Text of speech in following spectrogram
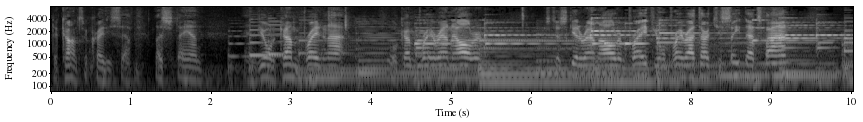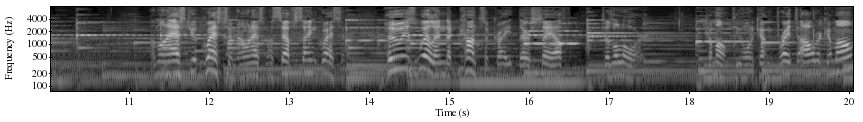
to consecrate himself? Let's stand. And if you want to come and pray tonight, we'll come and pray around the altar. Let's just get around the altar and pray. If you want to pray right there at your seat, that's fine. I'm going to ask you a question. I'm going to ask myself the same question. Who is willing to consecrate theirself to the Lord? Come on. If you want to come and pray at the altar, come on.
